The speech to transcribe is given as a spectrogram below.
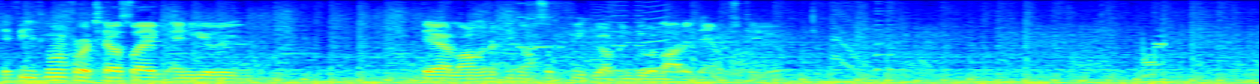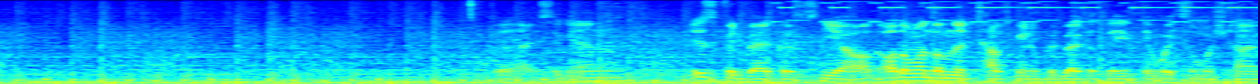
if he's going for a tail swipe and you're there long enough, he can also pick you up and do a lot of damage to you. Again. This is pretty bad because, yeah, all, all, the ones on the top screen are pretty bad because they, they waste so much time.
